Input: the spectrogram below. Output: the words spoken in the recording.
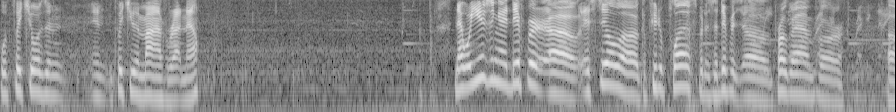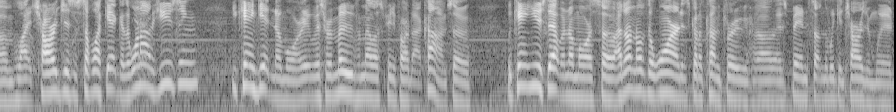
We'll put yours in and put you in mind for right now. Now we're using a different, uh, it's still uh, Computer Plus, but it's a different uh, program for um, like charges and stuff like that. Because the one I was using, you can't get no more. It was removed from lspd4.com, so we can't use that one no more. So I don't know if the warrant is going to come through uh, as being something that we can charge them with.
